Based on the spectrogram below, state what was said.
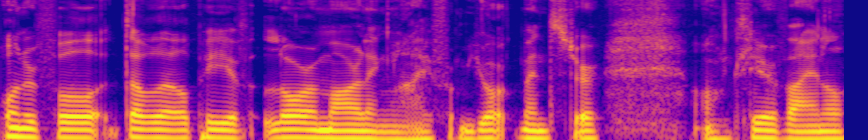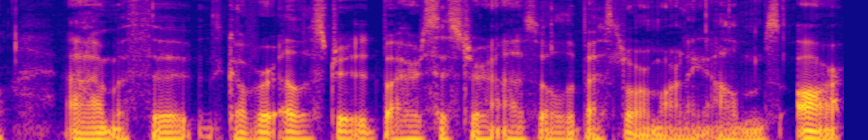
wonderful double LP of Laura Marling live from York Minster on clear vinyl, um, with the, the cover illustrated by her sister, as all the best Laura Marling albums are.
